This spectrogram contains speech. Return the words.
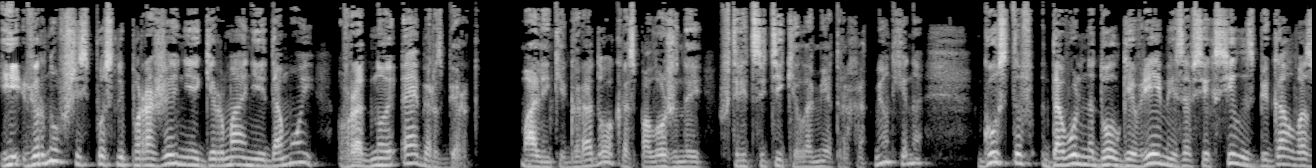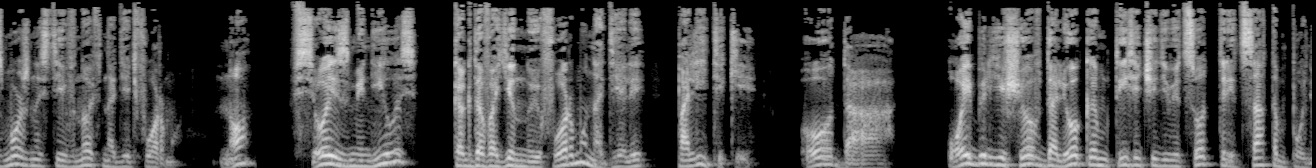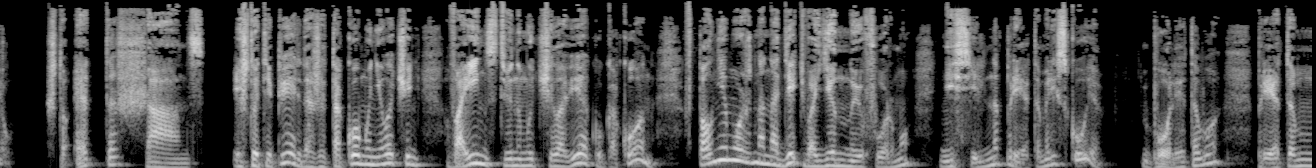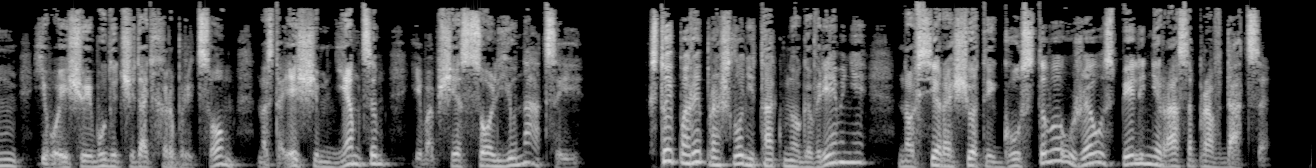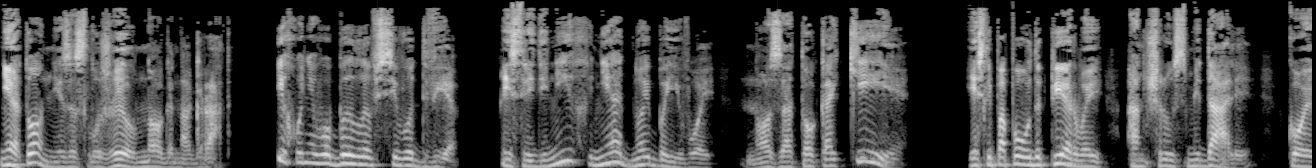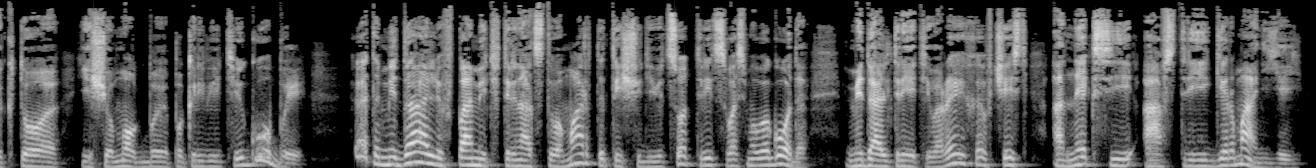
и, вернувшись после поражения Германии домой, в родной Эберсберг, маленький городок, расположенный в 30 километрах от Мюнхена, Густав довольно долгое время изо всех сил избегал возможности вновь надеть форму. Но все изменилось, когда военную форму надели политики. О да! Ойбель еще в далеком 1930-м понял, что это шанс, и что теперь даже такому не очень воинственному человеку, как он, вполне можно надеть военную форму, не сильно при этом рискуя. Более того, при этом его еще и будут считать храбрецом, настоящим немцем и вообще солью нации. С той поры прошло не так много времени, но все расчеты Густава уже успели не раз оправдаться. Нет, он не заслужил много наград. Их у него было всего две и среди них ни одной боевой. Но зато какие! Если по поводу первой аншлюс-медали кое-кто еще мог бы покривить и губы, это медаль в память 13 марта 1938 года, медаль Третьего Рейха в честь аннексии Австрии Германией.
